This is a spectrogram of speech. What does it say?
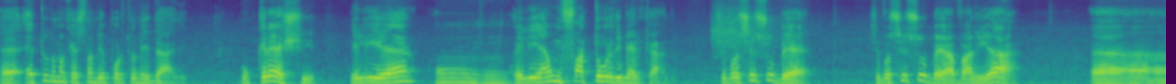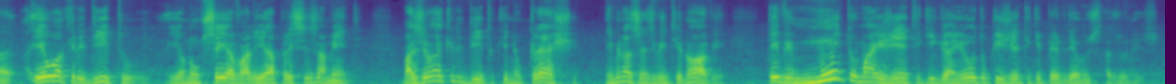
é, é tudo uma questão de oportunidade. O creche, ele é um, ele é um fator de mercado. Se você souber, se você souber avaliar, uh, eu acredito, e eu não sei avaliar precisamente, mas eu acredito que no creche, em 1929, teve muito mais gente que ganhou do que gente que perdeu nos Estados Unidos.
